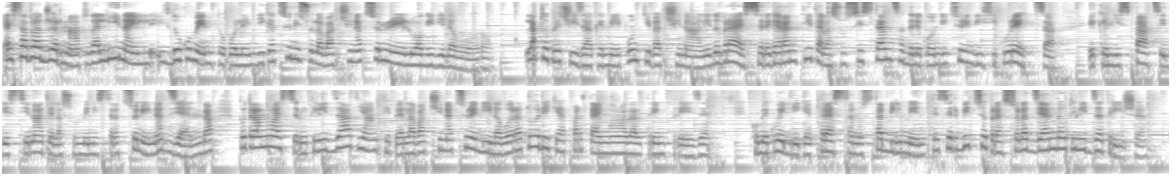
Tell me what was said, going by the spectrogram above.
È stato aggiornato dall'INAIL il documento con le indicazioni sulla vaccinazione nei luoghi di lavoro. L'atto precisa che nei punti vaccinali dovrà essere garantita la sussistenza delle condizioni di sicurezza e che gli spazi destinati alla somministrazione in azienda potranno essere utilizzati anche per la vaccinazione di lavoratori che appartengono ad altre imprese, come quelli che prestano stabilmente servizio presso l'azienda utilizzatrice.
